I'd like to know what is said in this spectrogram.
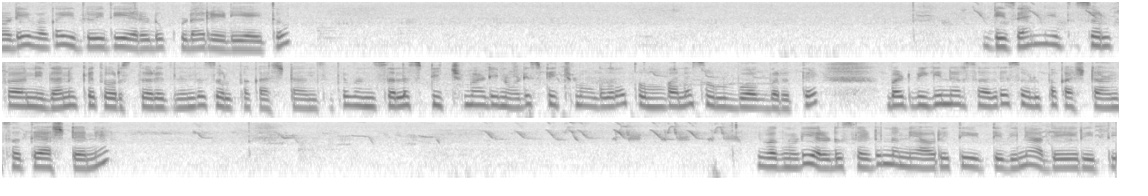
ನೋಡಿ, ಇವಾಗ ಇದು ಇದು ಎರಡು ಕೂಡ ರೆಡಿ ಆಯಿತು. ಡಿಸೈನ್ ಇದು ಸ್ವಲ್ಪ ನಿಧಾನಕ್ಕೆ ತೋರಿಸ್ತಾ ಇರೋದ್ರಿಂದ ಸ್ವಲ್ಪ ಕಷ್ಟ ಅನಿಸುತ್ತೆ. ಒಂದು ಸಲ ಸ್ಟಿಚ್ ಮಾಡಿ ನೋಡಿ, ಸ್ಟಿಚ್ ಮಾಡಿದ್ರೆ ತುಂಬಾ ಸುಲಭವಾಗಿ ಬರುತ್ತೆ. ಬಟ್ ಬಿಗಿನರ್ಸ್ ಆದರೆ ಸ್ವಲ್ಪ ಕಷ್ಟ ಅನಿಸುತ್ತೆ ಅಷ್ಟೇ ಇವಾಗ ನೋಡಿ ಎರಡು ಸೈಡು ನಾನು ಯಾವ ರೀತಿ ಇಟ್ಟಿದ್ದೀನಿ, ಅದೇ ರೀತಿ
